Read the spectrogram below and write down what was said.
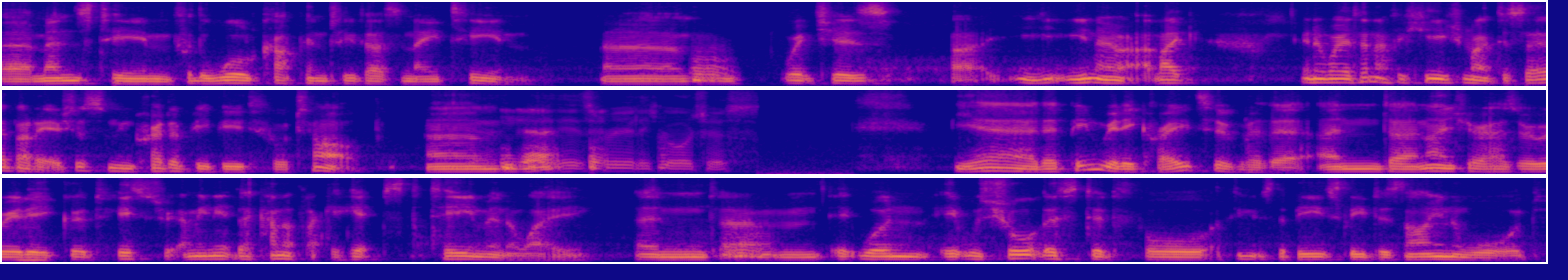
uh, men's team for the World Cup in 2018, um, which is, uh, y- you know, like in a way, I don't have a huge amount to say about it. It's just an incredibly beautiful top. Um, Yeah, it's really gorgeous. yeah, they've been really creative with it, and uh, Nigeria has a really good history. I mean, they're kind of like a hipster team in a way, and um, it won. It was shortlisted for I think it's the Beazley Design Award,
